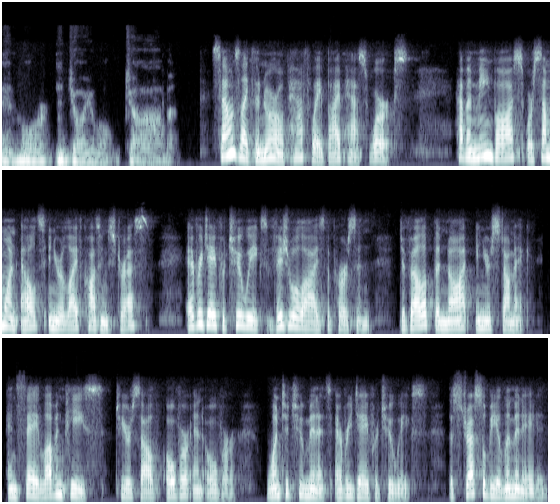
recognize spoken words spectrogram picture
and more enjoyable job. Sounds like the neural pathway bypass works. Have a mean boss or someone else in your life causing stress? Every day for two weeks, visualize the person, develop the knot in your stomach, and say love and peace to yourself over and over, one to two minutes every day for two weeks. The stress will be eliminated.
